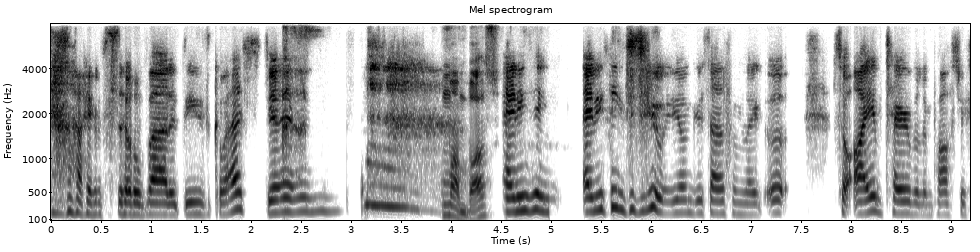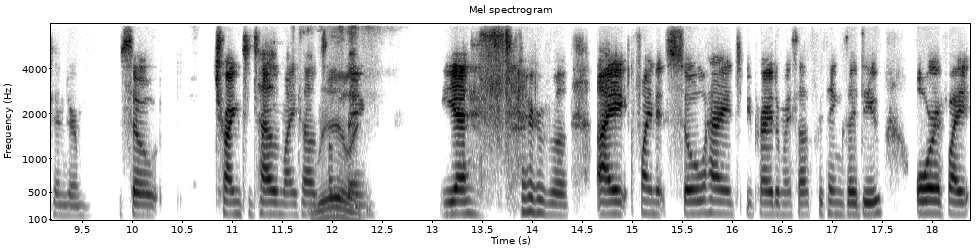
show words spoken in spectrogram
I'm so bad at these questions. Come on, boss. anything anything to do with younger self i'm like Ugh. so i have terrible imposter syndrome so trying to tell myself Really? something yes terrible i find it so hard to be proud of myself for things i do or if i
